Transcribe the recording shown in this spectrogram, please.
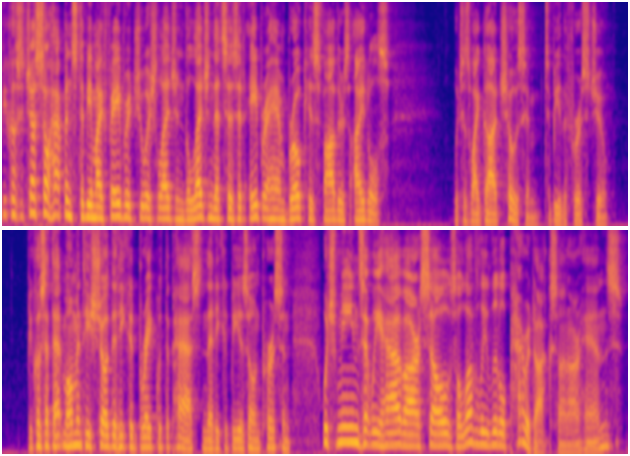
Because it just so happens to be my favorite Jewish legend, the legend that says that Abraham broke his father's idols, which is why God chose him to be the first Jew. Because at that moment he showed that he could break with the past and that he could be his own person, which means that we have ourselves a lovely little paradox on our hands.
